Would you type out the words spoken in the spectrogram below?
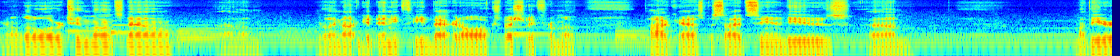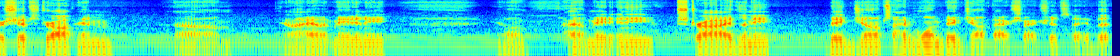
you know a little over two months now. Um, really not getting any feedback at all, especially from a podcast. Besides seeing views. Um, my viewership's dropping. Um, you know, I haven't made any, you know, I haven't made any strides, any big jumps. I had one big jump, actually, I should say, but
